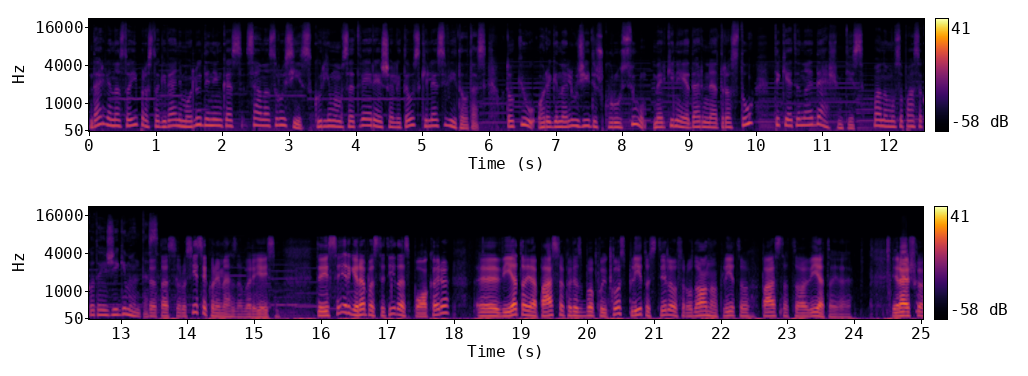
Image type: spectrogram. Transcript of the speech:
Dar vienas to įprasto gyvenimo liudininkas - senas rūsys, kurį mums atvėrė iš Alitaus kilęs Vytautas. Tokių originalių žydiškų rūsių merkinėje dar netrastų tikėtina dešimtys, mano mūsų pasakotojas Žygimantas. Tas rūsys, į kurį mes dabar įeisim, tai jisai irgi yra pastatytas pokariu e, vietoje paso, kuris buvo puikus plytų stiliaus raudono plytų pastato vietoje. Ir aišku.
